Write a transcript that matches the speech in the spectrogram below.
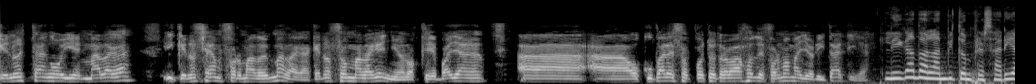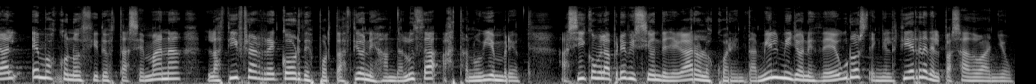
que no están hoy en Málaga y que no se han formado en Málaga, que no son malagueños los que vayan a, ocupar esos puestos de trabajo de forma mayoritaria. Ligado al ámbito empresarial, hemos conocido esta semana las cifras récord de exportaciones andaluzas hasta noviembre, así como la previsión de llegar a los 40.000 millones de euros en el cierre del pasado año.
